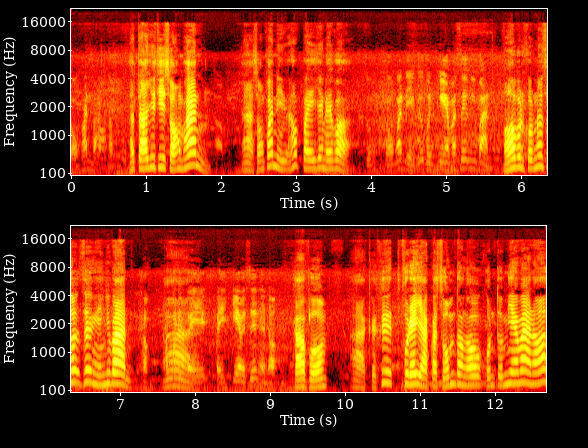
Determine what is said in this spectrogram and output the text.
สองพันบาทครับอัตราอยู่ที่2,000อ่า2,000นี่เฮาไปจังไดพ่อสองพันนี่คือเพิ่นแกมาซื้ออยู่บ้านอ๋อเป็นคนนั้นเสื้ออย่างอยู่บ้านครับอ่าบ่ได้ไปไปแกไปซื้อกันเนาะครับผมอ่าก็คือผู้ใดอยากผสมต้องเอาขนตัวเมียมาเนาะ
